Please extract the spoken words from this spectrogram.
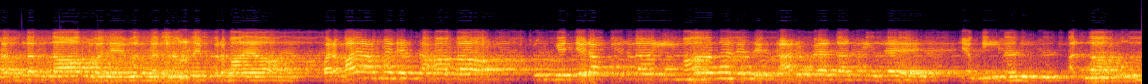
صلی اللہ علیہ وسلم نے فرمایا فرمایا میرے صحابہ کیونکہ جڑا بندہ ایمان والے دے گھر پیدا تھی ہے، یقیناً اللہ اس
